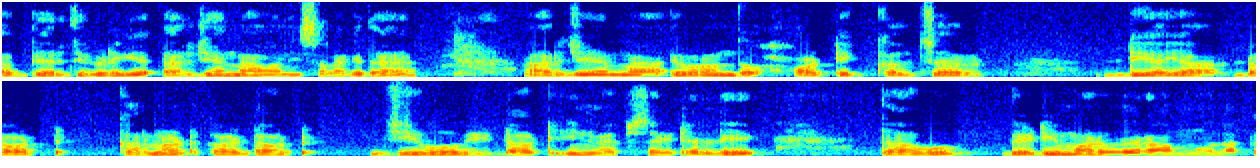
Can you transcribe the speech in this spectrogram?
ಅಭ್ಯರ್ಥಿಗಳಿಗೆ ಅರ್ಜಿಯನ್ನು ಆಹ್ವಾನಿಸಲಾಗಿದೆ. ಅರ್ಜಿಯನ್ನ ಇವರೊಂದು horticulture D I R dot Karnataka dot G O V dot in ವೆಬ್ಸೈಟಲ್ಲಿ ತಾವು ಭೇಟಿ ಮಾಡುವುದರ ಮೂಲಕ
